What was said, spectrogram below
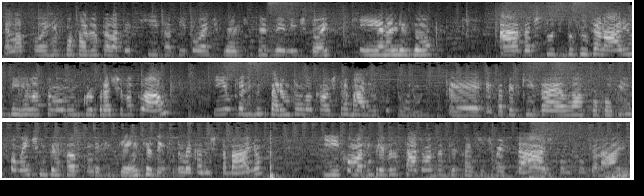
Ela foi responsável pela pesquisa People at Work 2022, que analisou as atitudes dos funcionários em relação ao mundo corporativo atual e o que eles esperam para o local de trabalho no futuro. É, essa pesquisa ela focou principalmente em pessoas com deficiência dentro do mercado de trabalho e como as empresas tratam essas questões de diversidade com os funcionários.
